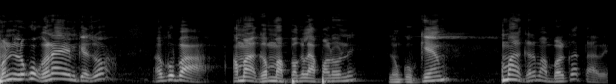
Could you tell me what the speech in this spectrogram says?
મને લોકો ઘણા એમ કહેશો છો અકુબા અમારા ઘરમાં પગલાં પાડો ને. લોકો, કેમ? અમારા ઘરમાં બળકત આવે.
